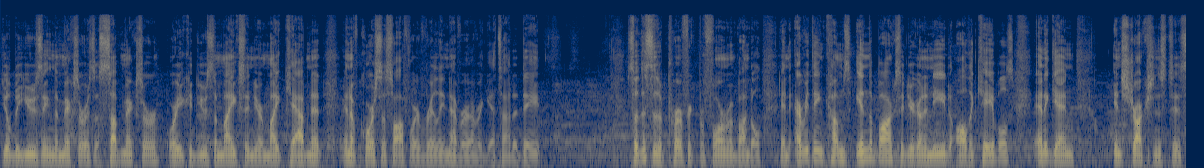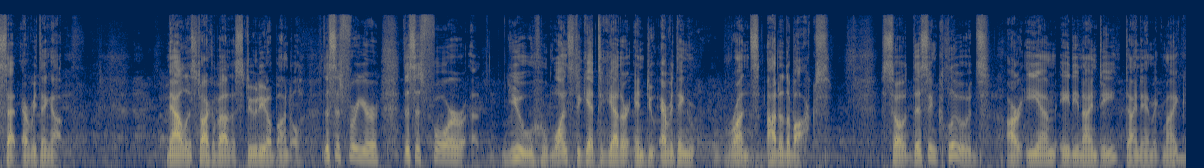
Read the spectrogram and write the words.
You'll be using the mixer as a sub-mixer, or you could use the mics in your mic cabinet, and of course the software really never ever gets out of date. So this is a perfect performer bundle, and everything comes in the box that you're going to need, all the cables, and again, instructions to set everything up. Now let's talk about the studio bundle. This is for your, this is for uh, you who wants to get together and do everything runs out of the box. So this includes our EM89D dynamic mic,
